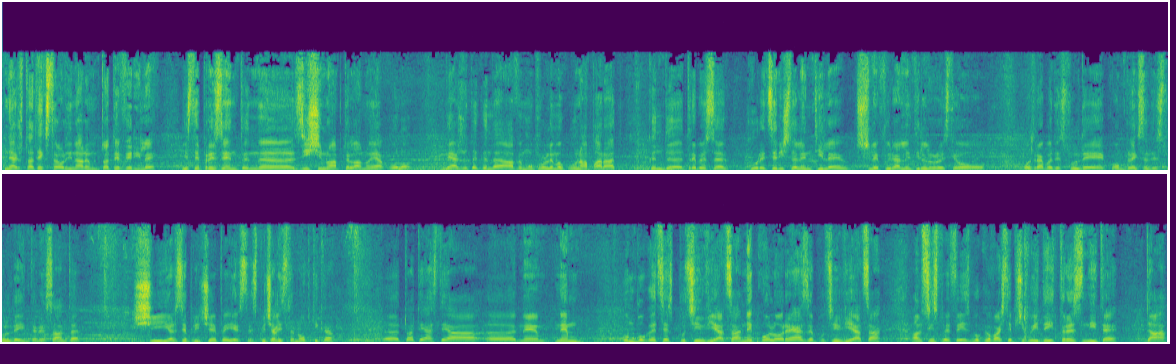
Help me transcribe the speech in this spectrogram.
ne-a ajutat extraordinar în toate verile, este prezent în uh, zi și noapte la noi acolo, ne ajută când avem o problemă cu un aparat, când uh, trebuie să curețe niște lentile și lefuirea lentilelor este o, o treabă destul de complexă, destul de interesantă și el se pricepe, este specialist în optică. Uh, toate astea ne, ne îmbogățesc puțin viața, ne colorează puțin viața. Am scris pe Facebook că vă aștept și cu idei trăsnite, da,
